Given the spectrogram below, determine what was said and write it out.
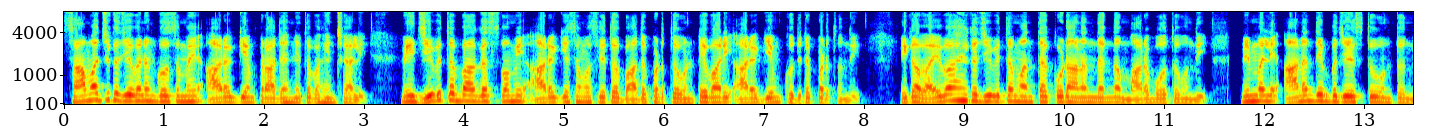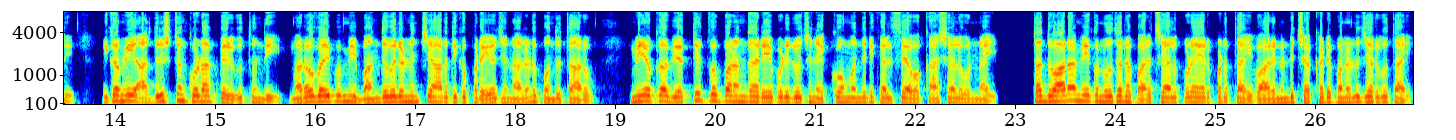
సామాజిక జీవనం కోసమే ఆరోగ్యం ప్రాధాన్యత వహించాలి. మీ జీవిత భాగస్వామి ఆరోగ్య సమస్యతో బాధపడుతూ ఉంటే వారి ఆరోగ్యం కుదుట పడుతుంది. ఇక వైవాహిక జీవితం అంతా కూడా ఆనందంగా మారబోతూ ఉంది. మిమ్మల్ని ఆనందింపజేస్తూ ఉంటుంది. ఇక మీ అదృష్టం కూడా పెరుగుతుంది. మరోవైపు మీ బంధువుల నుంచి ఆర్థిక ప్రయోజనాలను పొందుతారు. మీ యొక్క వ్యక్తిత్వ పరంగా రేపటి రోజున ఎక్కువ మందిని కలిసే అవకాశాలు ఉన్నాయి. తద్వారా మీకు నూతన పరిచయాలు కూడా ఏర్పడతాయి. వారి నుండి చక్కటి పనులు జరుగుతాయి.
